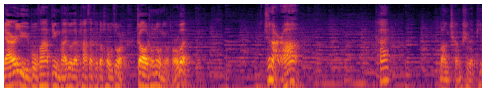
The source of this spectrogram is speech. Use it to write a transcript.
俩人一语不发，并排坐在帕萨特的后座。赵冲动扭头问：“去哪儿啊？”开，往城市的边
